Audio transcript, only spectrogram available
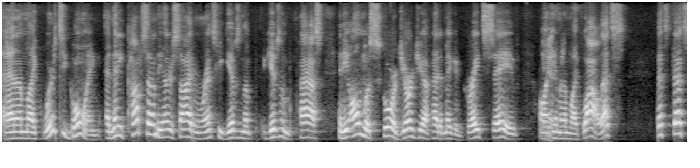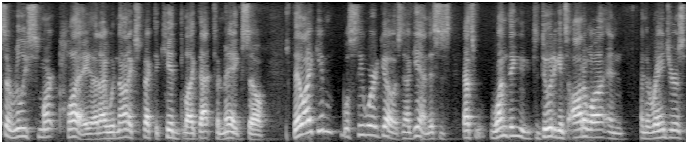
And I'm like, where's he going? And then he pops out on the other side, and Werenski gives him a gives him a pass, and he almost scored. Georgiev had to make a great save on yeah. him, and I'm like, wow, that's that's that's a really smart play that I would not expect a kid like that to make. So they like him. We'll see where it goes. Now, again, this is that's one thing to do it against Ottawa and and the Rangers,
